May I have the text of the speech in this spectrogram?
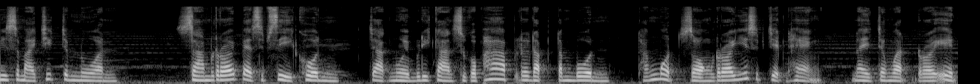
มีสมาชิกจำนวน 384 คน จากหน่วยบริการสุขภาพระดับตำบลทั้งหมด 227 แห่งในจังหวัดร้อยเอ็ด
